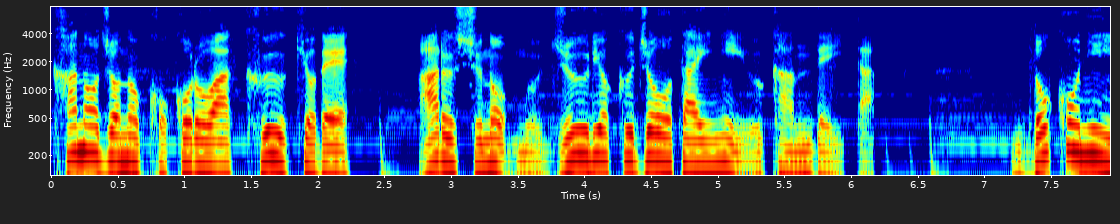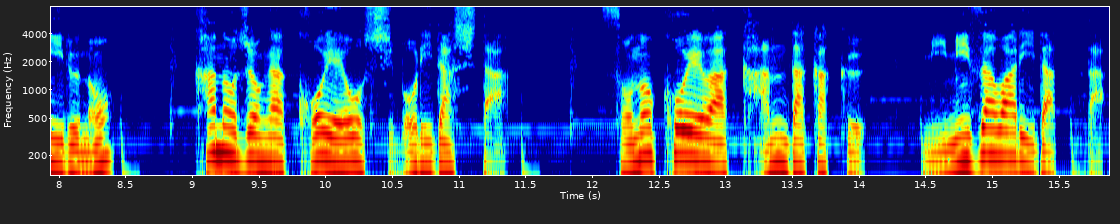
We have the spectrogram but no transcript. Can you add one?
彼女の心は空虚で、ある種の無重力状態に浮かんでいた。どこにいるの？彼女が声を絞り出した。その声は甲高く、耳障りだった。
